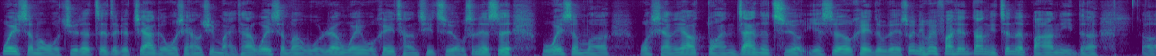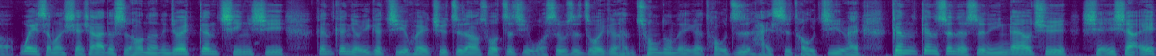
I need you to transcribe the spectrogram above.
为什么我觉得在这个价格我想要去买它，为什么我认为我可以长期持有，甚至是我为什么我想要短暂的持有也是 OK，对不对？所以你会发现，当你真的把你的呃，为什么写下来的时候呢？你就会更清晰，更更有一个机会去知道说自己我是不是做一个很冲动的一个投资，还是投机来？更更深的是，你应该要去写一下，诶，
